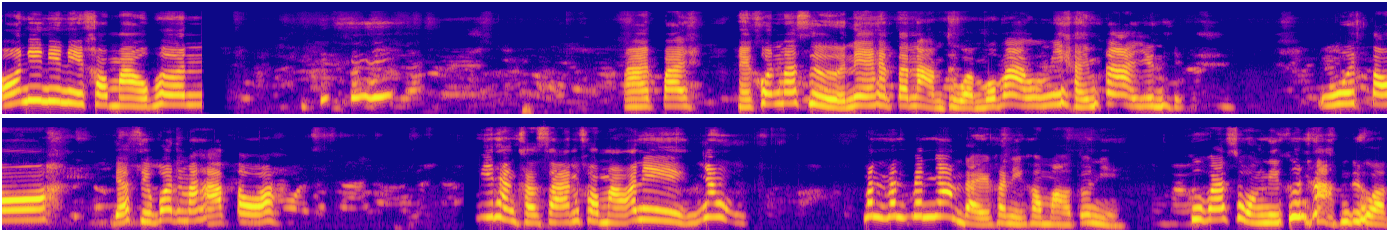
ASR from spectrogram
อ๋อ นี่นี่นี่เขาเมาเพิ่นไปไปให้คนมาซื้อเนี่ยตะน้ำท่วมบ่มาบ่มีให้มาอยู่นี่อุ้ยต่อเดี๋ยวสิวนมาหาต่อมีทางข้าวสารข้าวเมา อันนี้ยังมันมันเป็นย่ามใดคะนี่ข้าวเมาตัวนี้ คือว่าช่วงนี้คือน้ำท่วม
